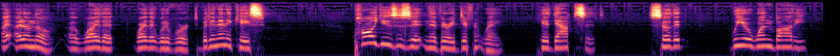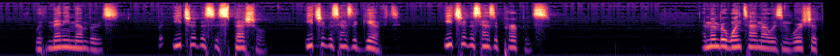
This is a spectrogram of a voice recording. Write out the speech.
I, I don't know uh, why, that, why that would have worked, but in any case, Paul uses it in a very different way. He adapts it so that we are one body with many members, but each of us is special. Each of us has a gift. Each of us has a purpose. I remember one time I was in worship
